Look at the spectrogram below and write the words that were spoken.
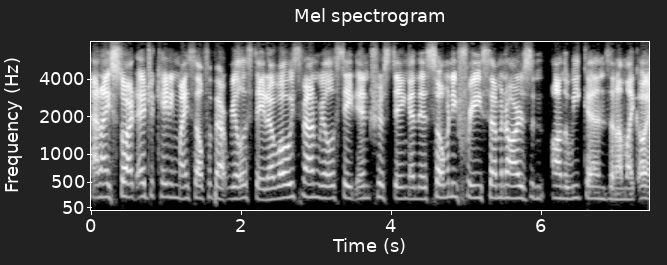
And I start educating myself about real estate. I've always found real estate interesting, and there's so many free seminars and, on the weekends, and I'm like, oh,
